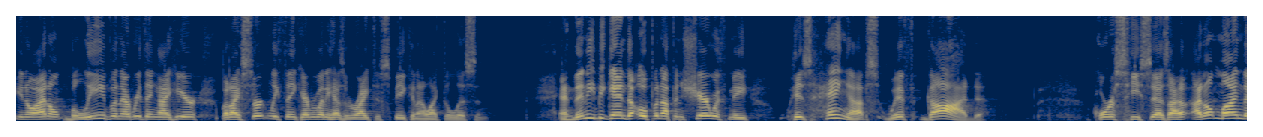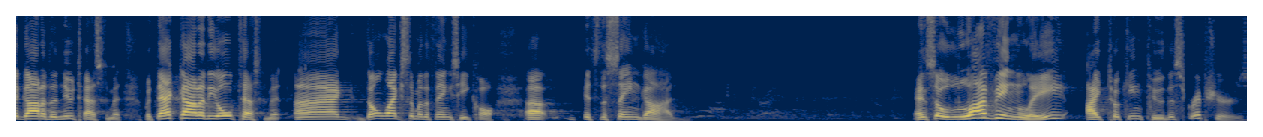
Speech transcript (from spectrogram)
you know, I don't believe in everything I hear, but I certainly think everybody has a right to speak and I like to listen. And then he began to open up and share with me his hangups with God course, he says, I, I don't mind the God of the New Testament, but that God of the Old Testament, I don't like some of the things he called. Uh, it's the same God. And so lovingly, I took him to the scriptures.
